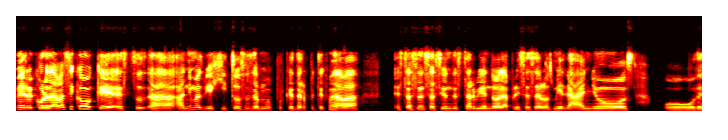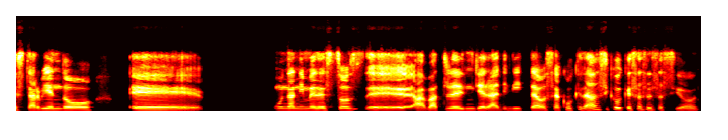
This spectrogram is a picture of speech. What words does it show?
me recordaba así como que estos uh, animes viejitos, o sea, porque de repente me daba esta sensación de estar viendo La Princesa de los Mil Años o de estar viendo eh, un anime de estos eh, a Battle o sea, como que daba así como que esa sensación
